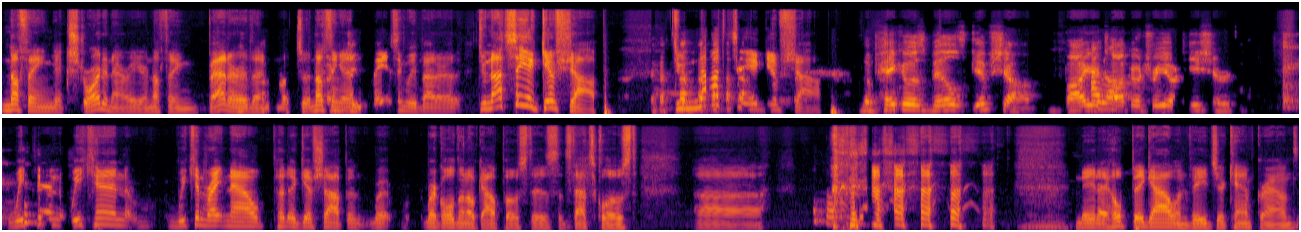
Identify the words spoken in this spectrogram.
nothing extraordinary or nothing better than nothing amazingly better. Do not say a gift shop. Do not say a gift shop. the Pecos Bills gift shop. Buy your love- Taco Trio T-shirt. We can we can we can right now put a gift shop in where, where Golden Oak Outpost is since that's closed. Uh, Nate, I hope Big Al invades your campground.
